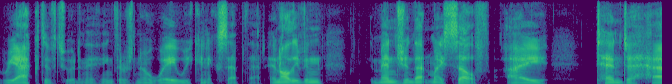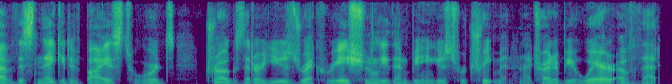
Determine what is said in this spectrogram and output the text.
reactive to it and they think there's no way we can accept that. And I'll even mention that myself. I tend to have this negative bias towards drugs that are used recreationally than being used for treatment. And I try to be aware of that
